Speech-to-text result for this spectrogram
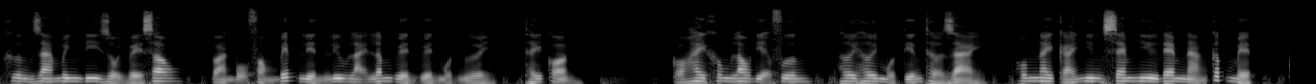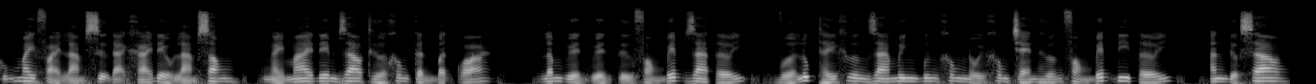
Khương Gia Minh đi rồi về sau, toàn bộ phòng bếp liền lưu lại Lâm Uyển Uyển một người, thấy còn có hay không lau địa phương, hơi hơi một tiếng thở dài, hôm nay cái nhưng xem như đem nàng cấp mệt, cũng may phải làm sự đại khái đều làm xong, ngày mai đêm giao thừa không cần bận quá. Lâm Uyển Uyển từ phòng bếp ra tới, vừa lúc thấy Khương Gia Minh bưng không nổi không chén hướng phòng bếp đi tới, ăn được sao?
